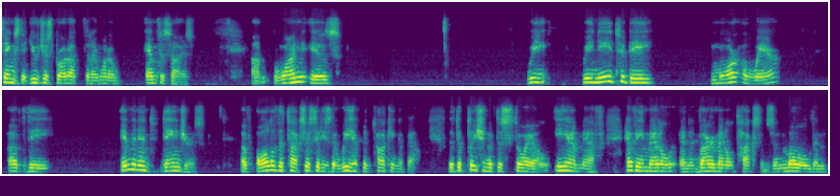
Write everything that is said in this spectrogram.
things that you just brought up that I want to emphasize. Um, one is we we need to be more aware of the imminent dangers of all of the toxicities that we have been talking about the depletion of the soil, EMF, heavy metal and environmental toxins, and mold and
